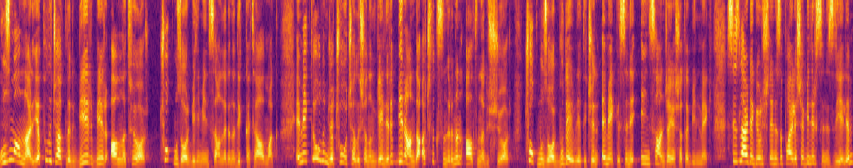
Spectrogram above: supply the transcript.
Uzmanlar yapılacakları bir bir anlatıyor. Çok mu zor bilim insanlarını dikkate almak? Emekli olunca çoğu çalışanın geliri bir anda açlık sınırının altına düşüyor. Çok mu zor bu devlet için emeklisini insanca yaşatabilmek? Sizler de görüşlerinizi paylaşabilirsiniz diyelim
